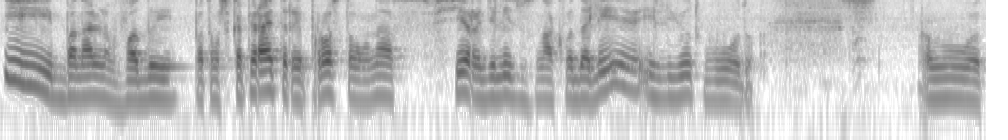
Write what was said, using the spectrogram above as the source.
и банально воды. Потому что копирайтеры просто у нас все родились в знак водолея и льют воду. Вот.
